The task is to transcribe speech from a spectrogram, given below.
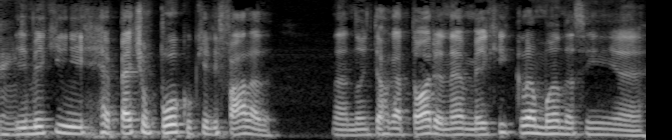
ele meio que repete um pouco o que ele fala na, no interrogatório, né? Meio que clamando assim. É,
